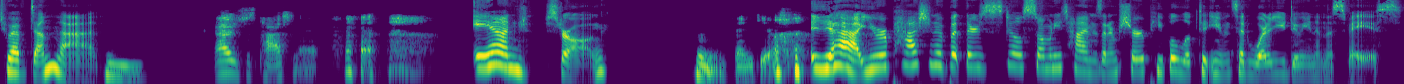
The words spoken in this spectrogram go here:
to have done that. Hmm. I was just passionate. and strong. Hmm, thank you. yeah, you were passionate, but there's still so many times that I'm sure people looked at you and said, What are you doing in this space?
